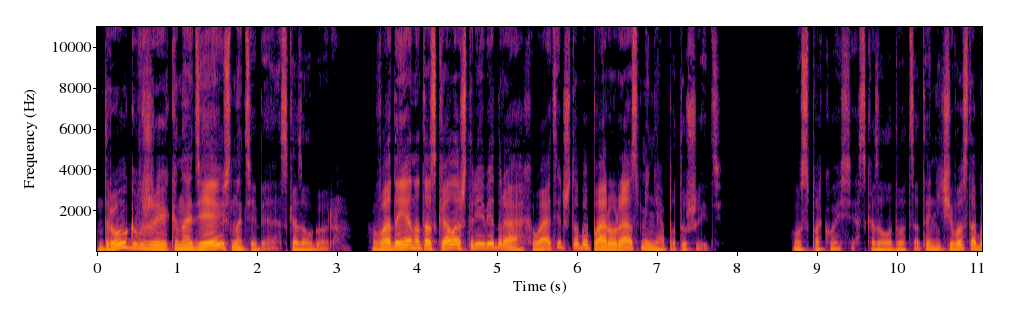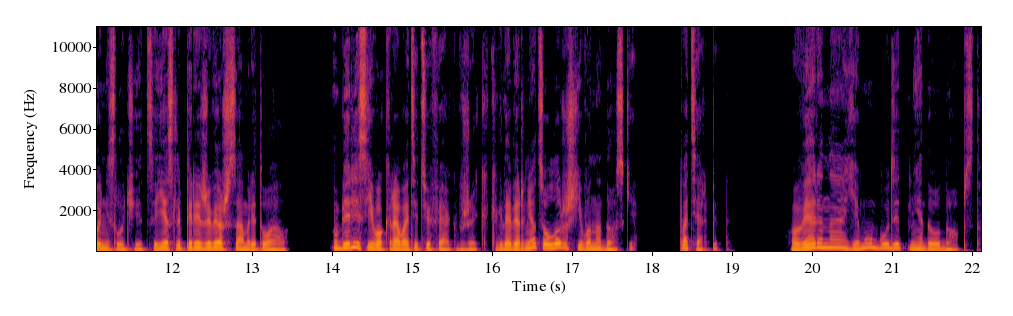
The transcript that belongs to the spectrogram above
«Друг Вжик, надеюсь на тебя», — сказал Гор. «Воды я натаскал аж три ведра, хватит, чтобы пару раз меня потушить». «Успокойся», — сказала двадцатая, — «ничего с тобой не случится, если переживешь сам ритуал. Убери с его кровати тюфяк, Вжик. Когда вернется, уложишь его на доски. Потерпит. Уверена, ему будет не до удобств.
